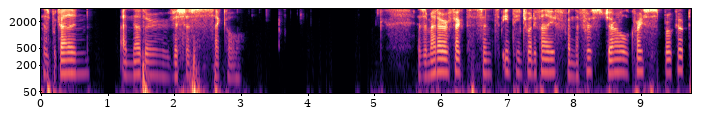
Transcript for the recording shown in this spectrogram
has begun another vicious cycle. As a matter of fact, since 1825, when the first general crisis broke out,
